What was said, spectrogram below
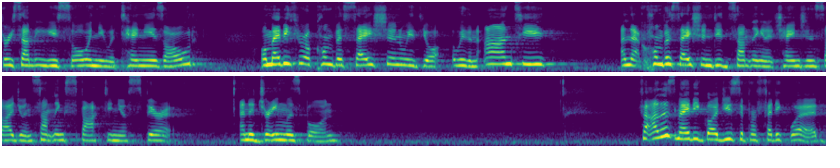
through something you saw when you were 10 years old, or maybe through a conversation with, your, with an auntie, and that conversation did something and it changed inside you, and something sparked in your spirit, and a dream was born. For others, maybe God used a prophetic word.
